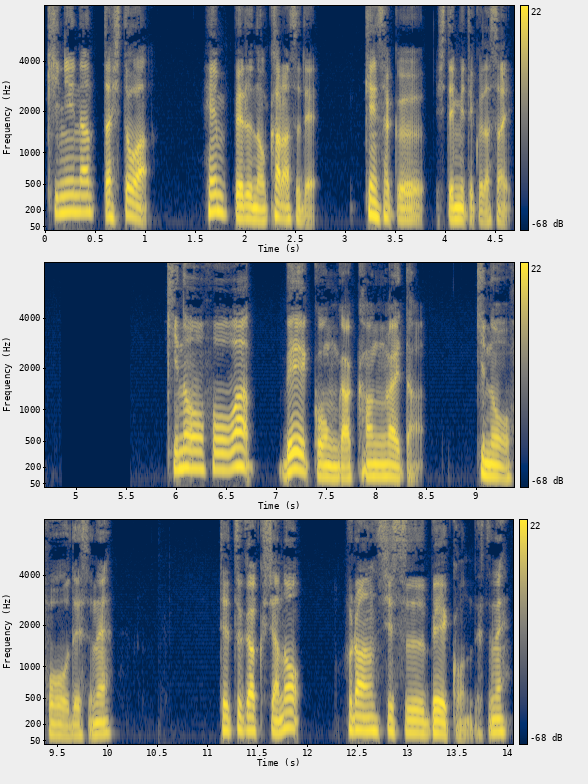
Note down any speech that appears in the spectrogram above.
気になった人はヘンペルのカラスで検索してみてください。機能法はベーコンが考えた機能法ですね。哲学者のフランシス・ベーコンですね。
